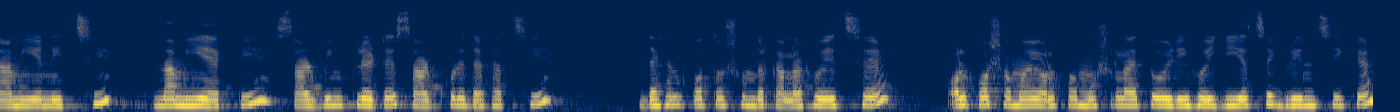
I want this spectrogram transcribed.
নামিয়ে নিচ্ছি। নামিয়ে একটি সার্ভিং প্লেটে সার্ভ করে দেখাচ্ছি। দেখেন কত সুন্দর কালার হয়েছে। অল্প সময় অল্প মশলায় তৈরি হয়ে গিয়েছে গ্রিন চিকেন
